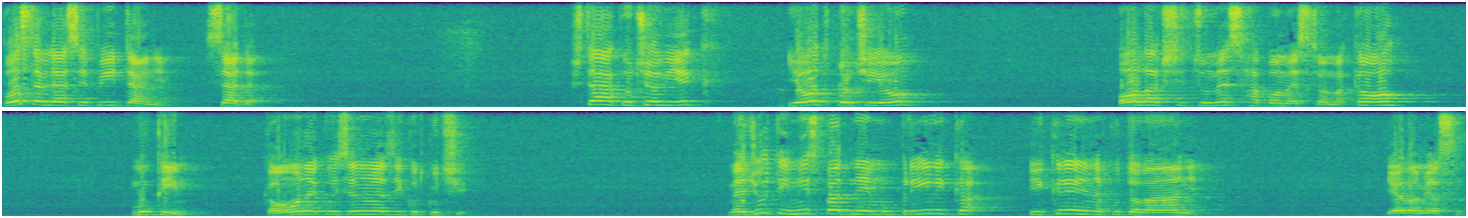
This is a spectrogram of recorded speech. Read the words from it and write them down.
Postavlja se pitanje, sada, šta ako čovjek je otpočeo olakšicu mesha po mestvama, kao mukim, kao onaj koji se nalazi kod kući. Međutim, ispadne mu prilika i krene na putovanje. Je vam jasno?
